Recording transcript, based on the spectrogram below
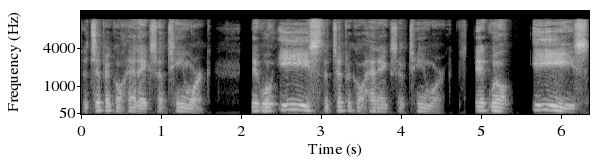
the typical headaches of teamwork. It will ease the typical headaches of teamwork. It will ease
